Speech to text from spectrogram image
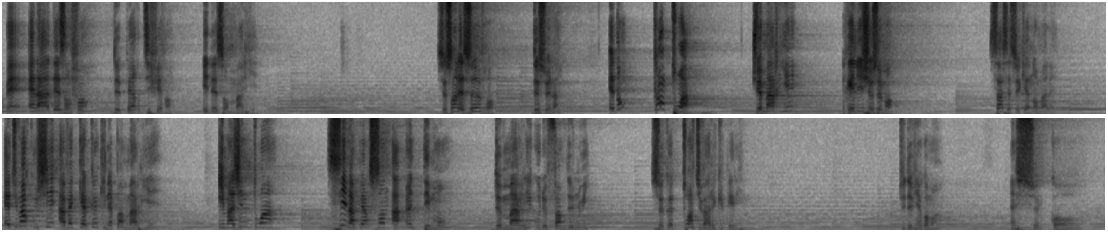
Mais elle a des enfants de pères différents et des hommes mariés. Ce sont les œuvres de cela. Et donc, quand toi, tu es marié religieusement, ça c'est ce qui est normal. Hein. Et tu vas coucher avec quelqu'un qui n'est pas marié, imagine-toi si la personne a un démon de mari ou de femme de nuit, ce que toi tu vas récupérer. Tu deviens comment? Un seul corps,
